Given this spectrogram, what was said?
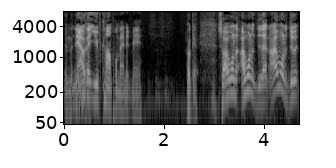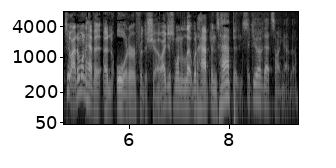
In the in Now the- that you've complimented me, Okay, so I want to I want to do that, and I want to do it too. I don't want to have a, an order for the show. I just want to let what happens happens. I do have that song now, though.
